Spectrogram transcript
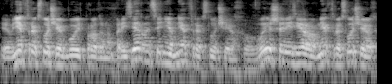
В некоторых случаях будет продано по резервной цене, в некоторых случаях выше резерва, в некоторых случаях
